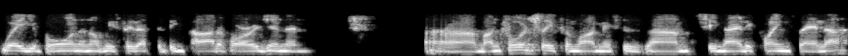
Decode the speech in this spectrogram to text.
where you're born, and obviously that's a big part of Origin. And um, unfortunately for my missus, um, she married a Queenslander,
